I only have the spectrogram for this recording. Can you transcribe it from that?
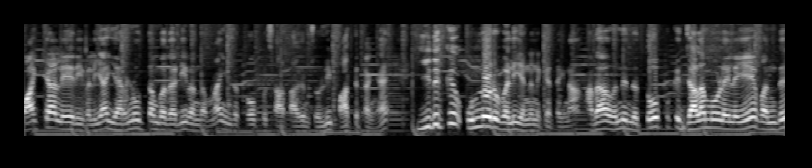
வாய்க்கால் ஏரி வழியாக இரநூத்தம்பது அடி வந்தோம்னா இந்த தோப்பு ஸ்டார்ட் ஆகுன்னு சொல்லி பார்த்துட்டேங்க. இதுக்கு இன்னொரு வழி என்னன்னு கேட்டிங்கன்னா அதாவது வந்து இந்த தோப்புக்கு ஜலமூலையிலேயே வந்து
